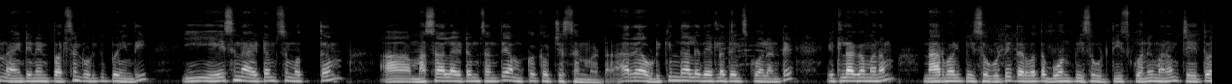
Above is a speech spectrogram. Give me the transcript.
నైంటీ నైన్ పర్సెంట్ ఉడికిపోయింది. ఈ వేసిన ఐటమ్స్ మొత్తం ఆ మసాలా ఐటమ్స్ అంతే ఆ ముక్కకి వచ్చేస్తాయి అనమాట అరే ఉడికిందా లేదా ఎట్లా తెలుసుకోవాలంటే ఇట్లాగా మనం నార్మల్ పీస్ ఒకటి తర్వాత బోన్ పీస్ ఒకటి తీసుకొని మనం చేతితో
